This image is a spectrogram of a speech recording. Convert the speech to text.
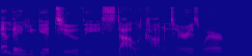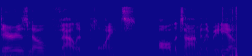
And then you get to the style of commentaries where there is no valid points all the time in the video.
